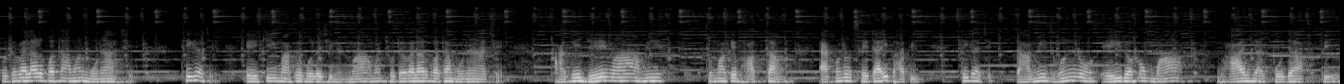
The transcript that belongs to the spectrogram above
ছোটোবেলার কথা আমার মনে আছে, ঠিক আছে? এই কি মাকে বলেছিলেন, মা, আমার ছোটোবেলার কথা মনে আছে। আগে যে মা আমি তোমাকে ভাবতাম এখনও সেটাই ভাবি, ঠিক আছে? তা আমি ধন্য এই রকম মা, ভাই আর প্রজা পেয়ে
